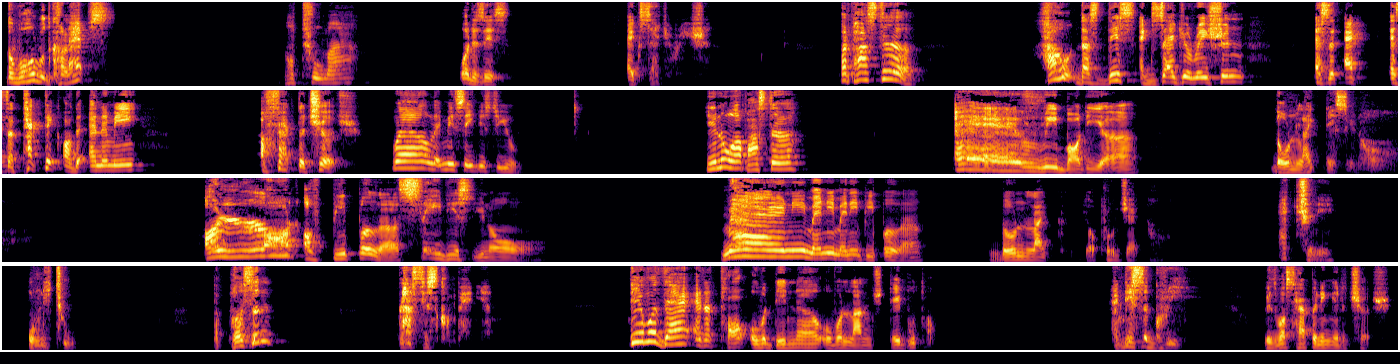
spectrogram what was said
the wall would collapse? Not true, ma. What is this? Exaggeration. But Pastor, how does this exaggeration as an act, as a tactic of the enemy affect the church? Well, let me say this to you. You know what, Pastor? Everybody uh, don't like this, you know. A lot of people uh, say this, you know. Many, many, many people uh, don't like your project. Actually, only two. The person plus his companion. They were there at a talk over dinner, over lunch, table talk, and disagree with what's happening in the church.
